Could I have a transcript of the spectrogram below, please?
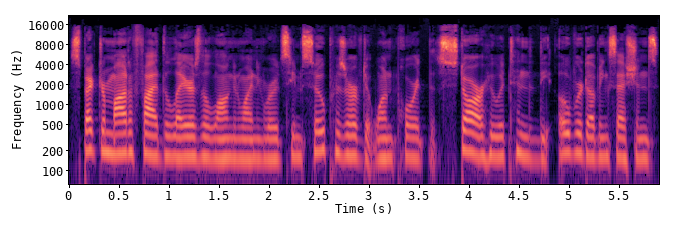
Spector modified the layers of The Long and Winding Road seemed so preserved at one point that Starr, who attended the overdubbing sessions,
